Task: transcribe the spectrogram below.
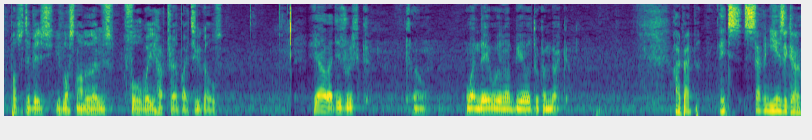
The positive is you've lost none of those four where you have trailed by two goals. Yeah, but it's risk. So one day we'll not be able to come back. Hi, Pep. It's seven years ago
